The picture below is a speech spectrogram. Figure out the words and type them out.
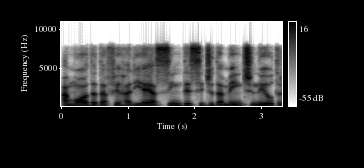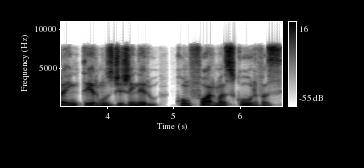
A moda da Ferrari é assim decididamente neutra em termos de gênero, com formas curvas,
